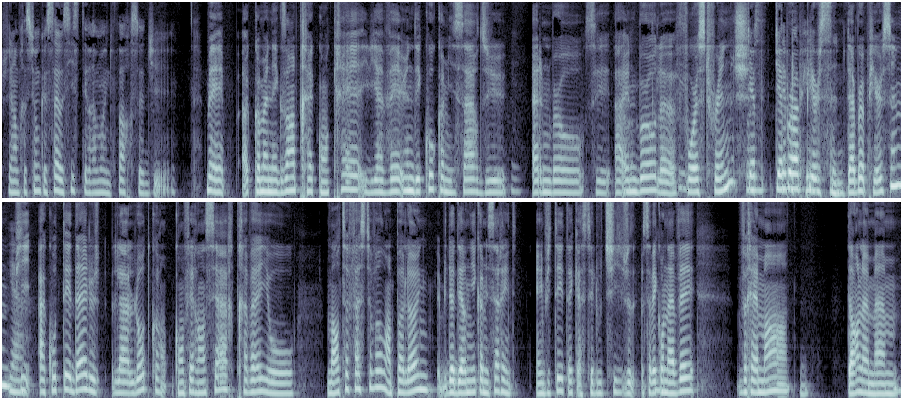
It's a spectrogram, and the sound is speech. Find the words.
j'ai l'impression que ça aussi, c'était vraiment une force du... Mais euh, comme un exemple très concret, il y avait une des co-commissaires du... Mm. Edinburgh, c'est à Edinburgh, le Forest Fringe. Deborah Pearson. Deborah Pearson. Puis à côté d'elle, l'autre conférencière travaille au Malta Festival en Pologne. Le dernier commissaire invité était Castellucci. Je savais qu'on avait vraiment dans le même,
